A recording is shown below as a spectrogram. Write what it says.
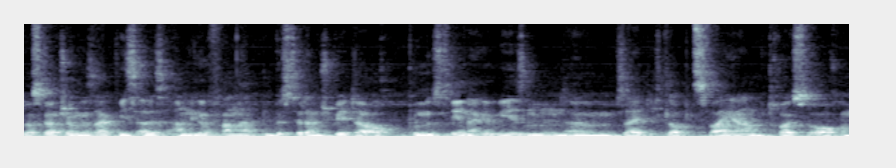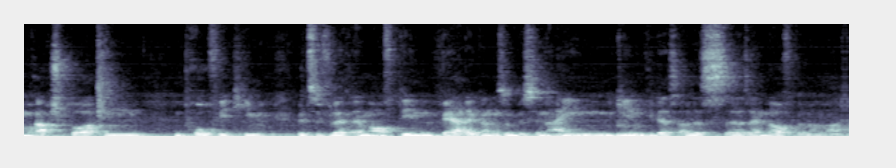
Du hast gerade schon gesagt, wie es alles angefangen hat. Du bist ja dann später auch Bundestrainer gewesen. Ähm, seit, ich glaube, zwei Jahren betreust du auch im Radsport ein, ein Profiteam. Willst du vielleicht einmal auf den Werdegang so ein bisschen eingehen, mhm. wie das alles äh, seinen Lauf genommen hat?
